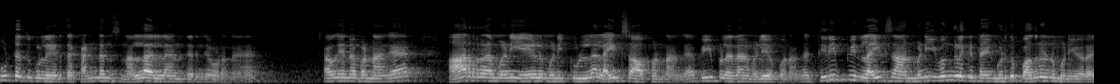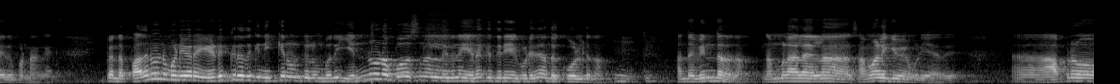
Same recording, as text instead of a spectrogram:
கூட்டத்துக்குள்ளே எடுத்த கண்டென்ட்ஸ் நல்லா இல்லைன்னு தெரிஞ்ச உடனே அவங்க என்ன பண்ணாங்க? ஆறரை மணி ஏழு மணிக்குள்ளே லைட்ஸ் ஆஃப் பண்ணாங்க. பீப்புள் எல்லாம் வெளியே போனாங்க. திருப்பி லைட்ஸ் ஆன் பண்ணி இவங்களுக்கு டைம் கொடுத்து பதினொன்று மணி வரை இது பண்ணாங்க. இப்போ இந்த பதினொன்று மணி வரை எடுக்கிறதுக்கு நிற்கணும்னு சொல்லும்போது என்னோட பர்சனல் இதில் எனக்கு தெரியக்கூடியது அந்த கோல்டு தான். அந்த விண்டர் தான். நம்மளால எல்லாம் சமாளிக்கவே முடியாது. அப்புறம்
